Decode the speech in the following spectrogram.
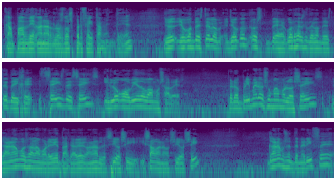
capaz de ganar los dos perfectamente, ¿eh? Yo, yo contesté, lo- yo ¿te acuerdas que te contesté? Te dije 6 de 6 y luego Oviedo vamos a ver. Pero primero sumamos los 6, ganamos a la Morevieta, que había que ganarle sí o sí, y se sí o sí. Ganamos en Tenerife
